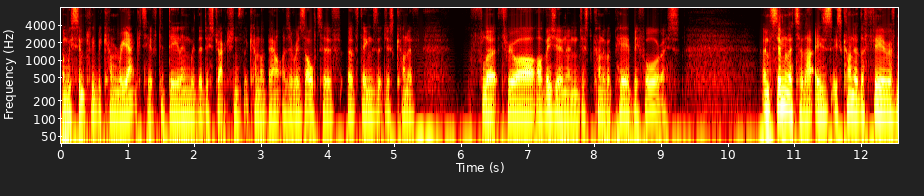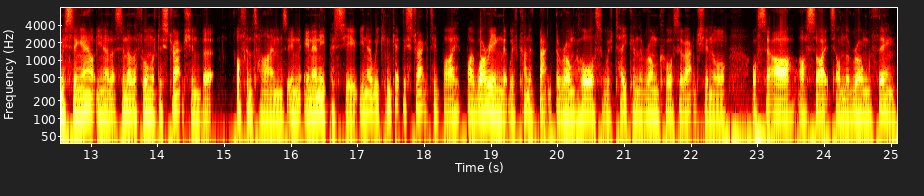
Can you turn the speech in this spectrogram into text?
and we simply become reactive to dealing with the distractions that come about as a result of, of things that just kind of flirt through our, our vision and just kind of appear before us. And similar to that is, is kind of the fear of missing out. You know, that's another form of distraction, but oftentimes in, in any pursuit, you know, we can get distracted by, by worrying that we've kind of backed the wrong horse or we've taken the wrong course of action or, or set our, our sights on the wrong thing.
